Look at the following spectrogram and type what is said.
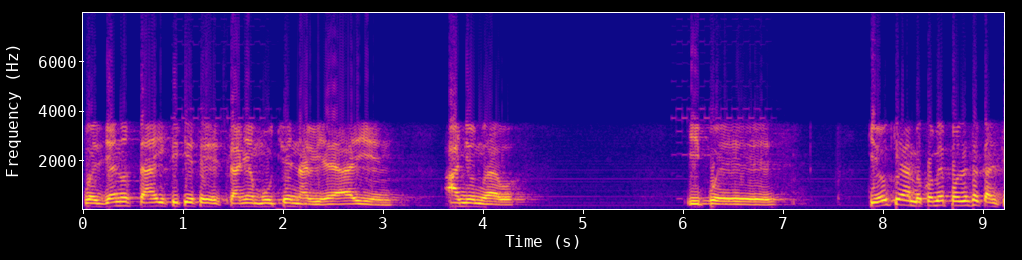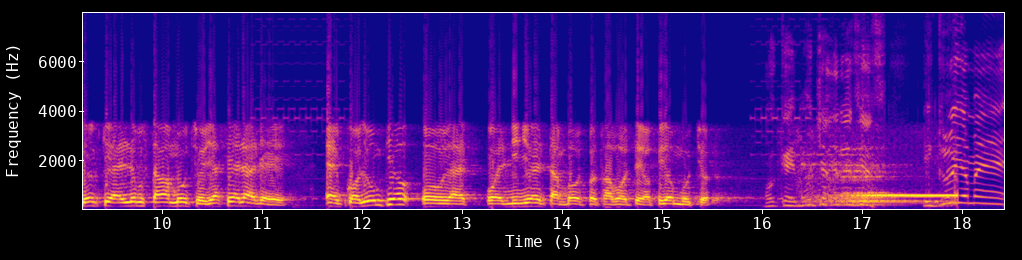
Pues ya no está y sí que se extraña mucho en Navidad y en Año Nuevo. Y pues. Quiero que a lo mejor me pone esa canción que a él le gustaba mucho, ya sea la de El Columpio o, la- o El Niño del Tambor, por favor, te lo pido mucho. Ok, muchas gracias. Inclúyame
